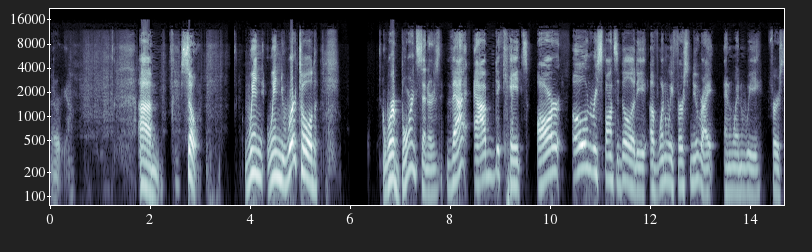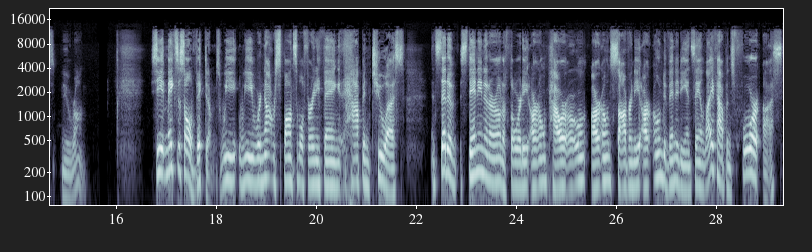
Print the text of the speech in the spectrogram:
There we go. Um, so when when we're told we're born sinners, that abdicates our own responsibility of when we first knew right and when we first knew wrong. See, it makes us all victims. We we were not responsible for anything. It happened to us. Instead of standing in our own authority, our own power, our own, our own sovereignty, our own divinity, and saying life happens for us.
